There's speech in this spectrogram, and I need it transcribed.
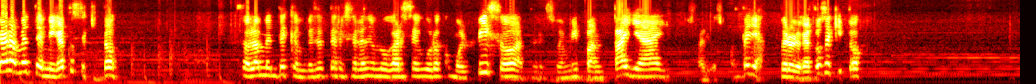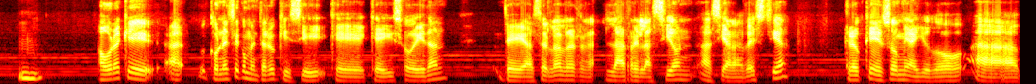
Claramente mi gato se quitó. Solamente que en vez de aterrizar en un lugar seguro como el piso, aterrizó en mi pantalla y pues, adiós pantalla. Pero el gato se quitó. Ahora que ah, con ese comentario que, sí, que, hizo Aidan de hacer la, la, relación hacia la bestia, creo que eso me ayudó a,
